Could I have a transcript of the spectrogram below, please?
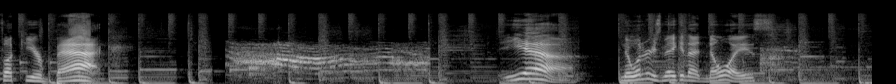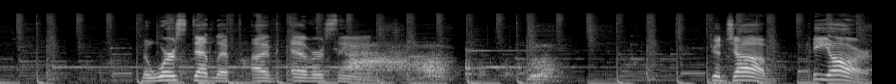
Fuck your back. Yeah. No wonder he's making that noise. The worst deadlift I've ever seen. Good job. PR.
